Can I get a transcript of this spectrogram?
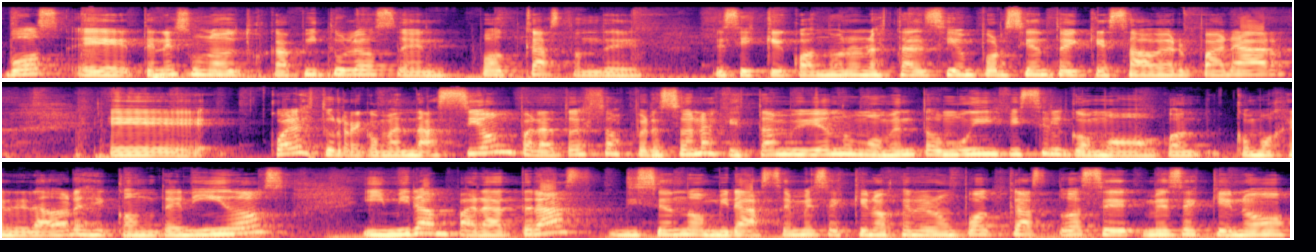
Vos eh, tenés uno de tus capítulos en podcast donde decís que cuando uno no está al 100% hay que saber parar. Eh, ¿Cuál es tu recomendación para todas estas personas que están viviendo un momento muy difícil como, como generadores de contenidos y miran para atrás diciendo, mira, hace meses que no genero un podcast, o hace meses que no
